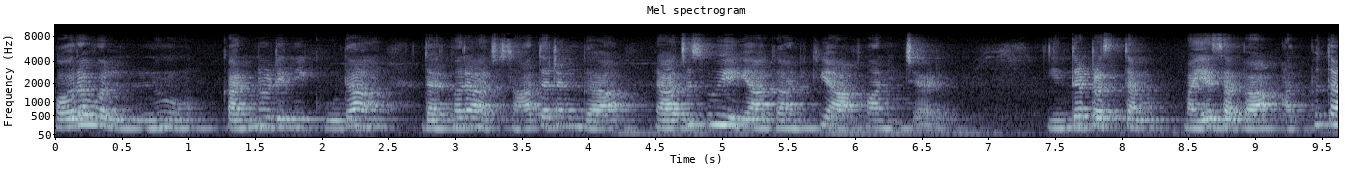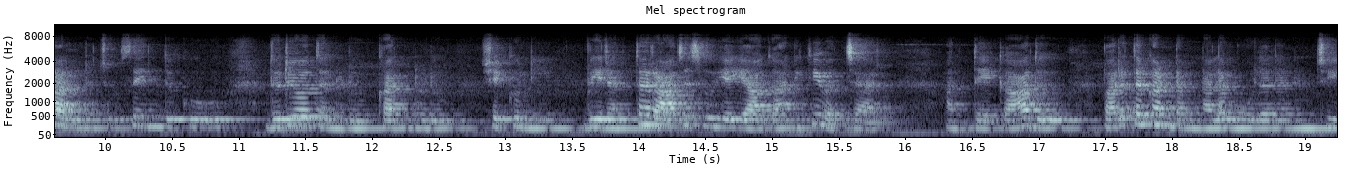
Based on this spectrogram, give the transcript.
కౌరవులను కర్ణుడిని కూడా ధర్మరాజు సాదరంగా రాజసూయ యాగానికి ఆహ్వానించాడు. ఇంద్రప్రస్థం మయసభ అద్భుతాలను చూసేందుకు దుర్యోధనుడు కర్ణుడు శకుని వీరంతా రాజసూయ యాగానికి వచ్చారు. అంతేకాదు భరతఖండం నలమూలల నుంచి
